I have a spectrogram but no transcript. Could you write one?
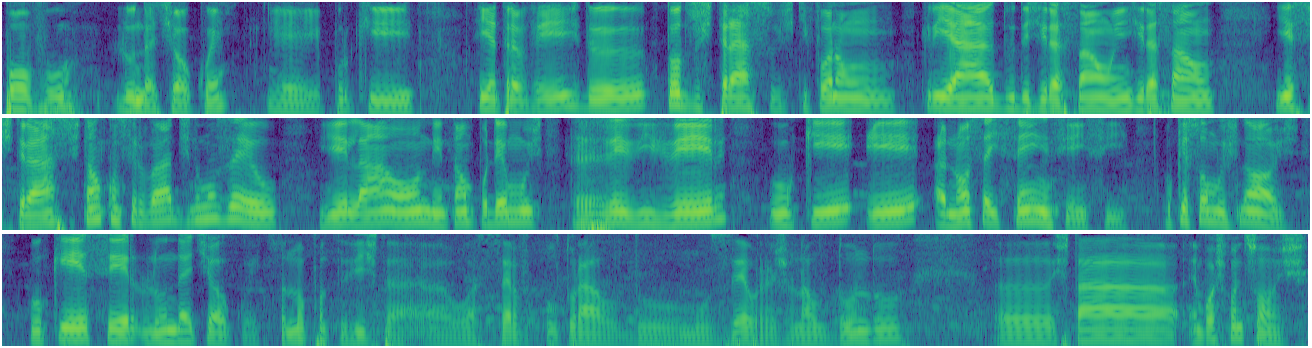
povo Lunda Chokwe, é porque é através de todos os traços que foram criados de geração em geração e esses traços estão conservados no museu. E é lá onde então podemos reviver o que é a nossa essência em si, o que somos nós, o que é ser Lunda Chokwe. Do meu ponto de vista, eh, o acervo cultural do Museu Regional Dundo uh, está em boas condições,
